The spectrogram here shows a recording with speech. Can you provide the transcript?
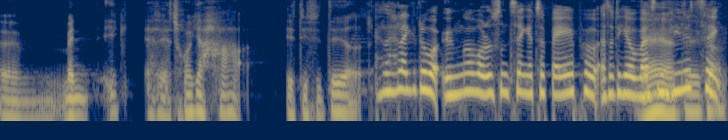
Øh, men ikke, altså, jeg tror ikke, jeg har et decideret... Altså heller ikke, da du var yngre, hvor du sådan tænker tilbage på, altså det kan jo være Ja, sådan en lille ting.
